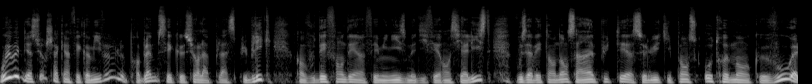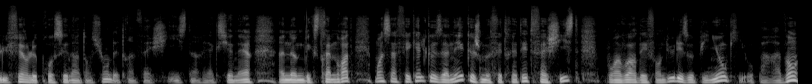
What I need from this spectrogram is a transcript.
Oui, oui, bien sûr, chacun fait comme il veut. Le problème, c'est que sur la place publique, quand vous défendez un féminisme différentialiste, vous avez tendance à imputer à celui qui pense autrement que vous, à lui faire le procès d'intention d'être un fasciste, un réactionnaire, un homme d'extrême droite. Moi, ça fait quelques années que je me fais traiter de fasciste pour avoir défendu les opinions qui, auparavant,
